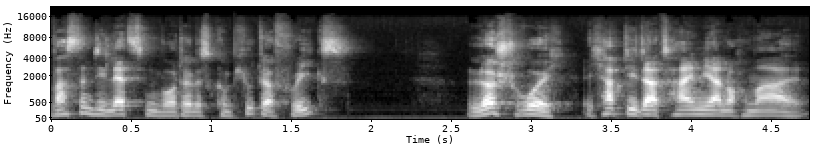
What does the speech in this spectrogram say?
Was sind die letzten Worte des Computerfreaks? Lösch ruhig, ich habe die Dateien ja nochmal.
